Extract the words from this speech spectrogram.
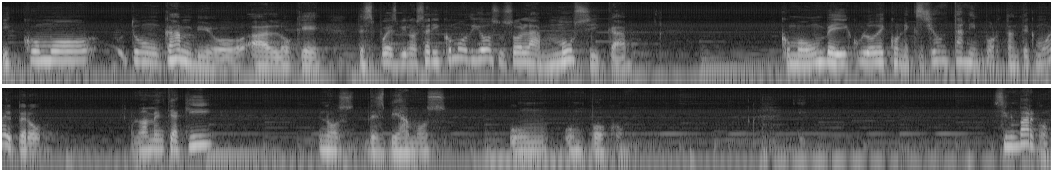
y cómo tuvo un cambio a lo que después vino a ser y cómo Dios usó la música como un vehículo de conexión tan importante como Él. Pero nuevamente aquí nos desviamos un, un poco. Sin embargo,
